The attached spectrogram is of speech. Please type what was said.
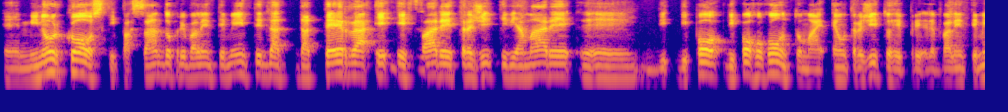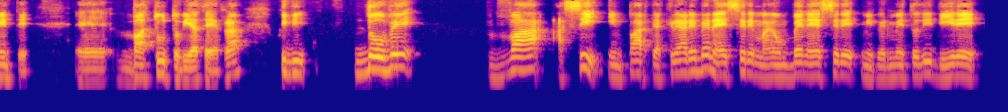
eh, minor costi, passando prevalentemente da, da terra e, e, fare tragitti via mare eh, di, di, po- di, poco conto, ma è un tragitto che prevalentemente eh, va tutto via terra, quindi dove va a sì, in parte a creare benessere, ma è un benessere, mi permetto di dire,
